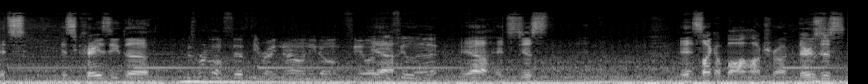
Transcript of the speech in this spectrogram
it's it's crazy. The Because we're going 50 right now, and you don't feel it. Yeah. You feel that? yeah, it's just it's like a Baja truck. There's just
